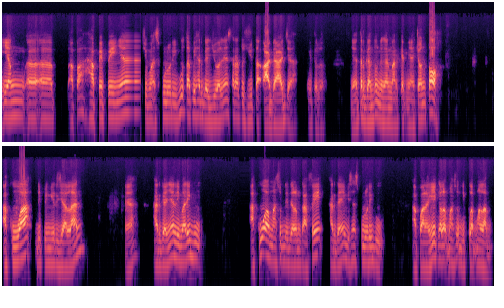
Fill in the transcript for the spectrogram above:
yang eh, eh, apa HPP-nya cuma 10.000 tapi harga jualnya 100 juta? Ada aja gitu loh. Ya, tergantung dengan marketnya. Contoh Aqua di pinggir jalan ya, harganya 5.000. Aqua masuk di dalam kafe harganya bisa 10.000. Apalagi kalau masuk di klub malam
